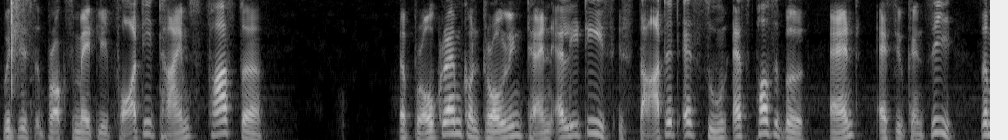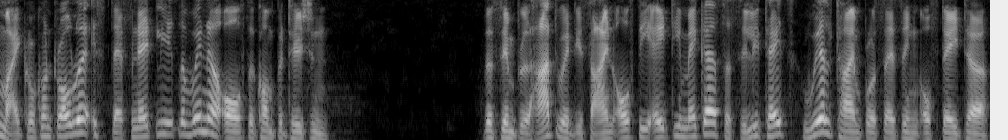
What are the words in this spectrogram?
which is approximately 40 times faster. A program controlling 10 LEDs is started as soon as possible, and, as you can see, the microcontroller is definitely the winner of the competition. The simple hardware design of the ATmega facilitates real-time processing of data.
